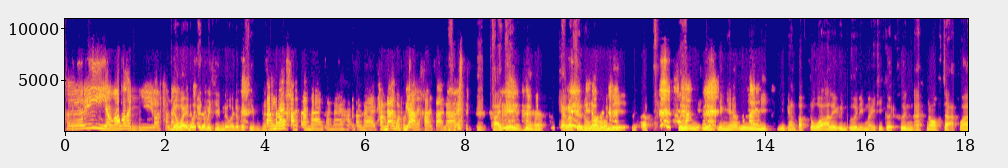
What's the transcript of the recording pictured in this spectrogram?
เฮ้ยอย่าว่าอะไรอย่างนี้เราทำได้เดี๋ยวไว้อเดี๋ยวไว้จะไปชิมเดี๋ยวไว้จะไปชิมนะคจ้ารังบได้ค่ะจ้างได้จ้างได้ค่ะจ้างได้ทำได้หมดทุกอย่างเลยค่ะจ้างได้ ขายเก่งนะฮะแขกรับเชิญของเราในวันนี้นะครับแล้วอย่างอย่างอย่างเงี้ยมีค่ะมีมีการปรับตัวอะไรอื่น ๆ อีกไหมที่เกิดขึ้นอะนอกจากว่า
